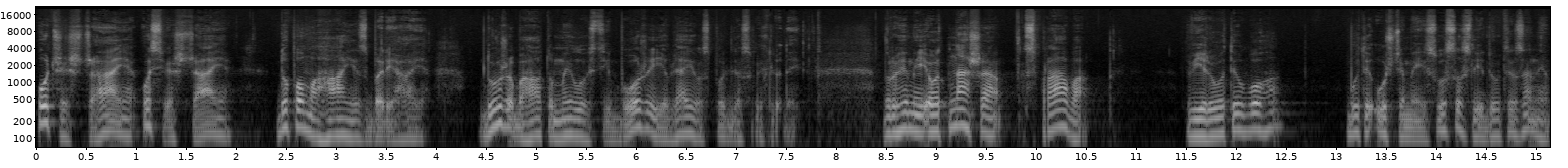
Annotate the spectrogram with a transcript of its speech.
очищає, освящає, допомагає, зберігає. Дуже багато милості Божої являє Господь для своїх людей. Дорогі мої, от наша справа вірувати в Бога, бути учнями Ісуса, слідувати за Ним.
